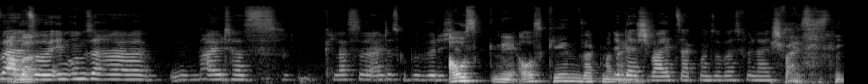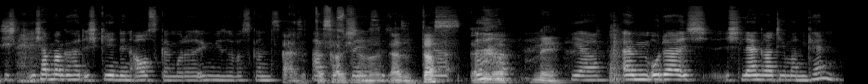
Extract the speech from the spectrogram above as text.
Also in unserer Altersklasse, Altersgruppe würde ich. Aus, nee, ausgehen sagt man. In der Schweiz sagt man sowas vielleicht. Ich weiß es nicht. Ich, ich habe mal gehört, ich gehe in den Ausgang oder irgendwie sowas ganz. Also, das habe ich schon. Also, das. Ja. Äh, nee. Ja, ähm, oder ich, ich lerne gerade jemanden kennen.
